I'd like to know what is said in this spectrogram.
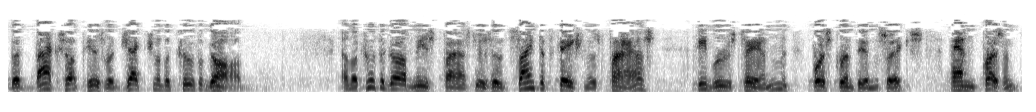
that backs up his rejection of the truth of God. And the truth of God in these passages is that sanctification is past, Hebrews 10, 1 Corinthians 6, and present,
